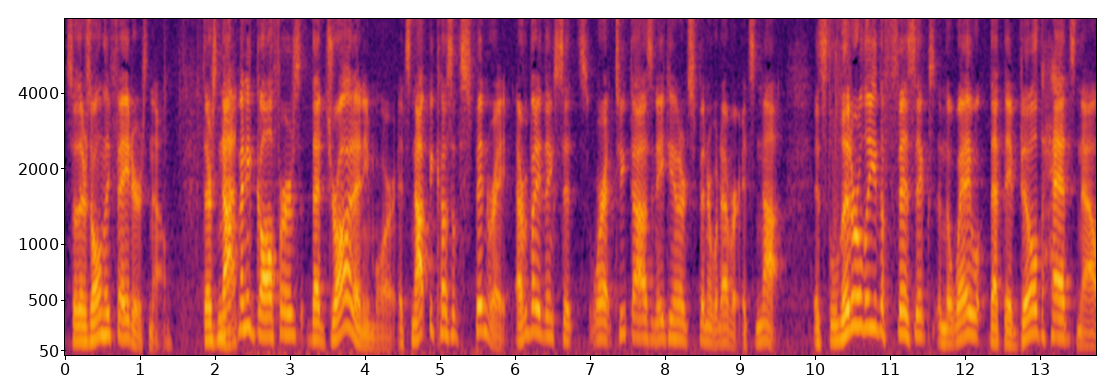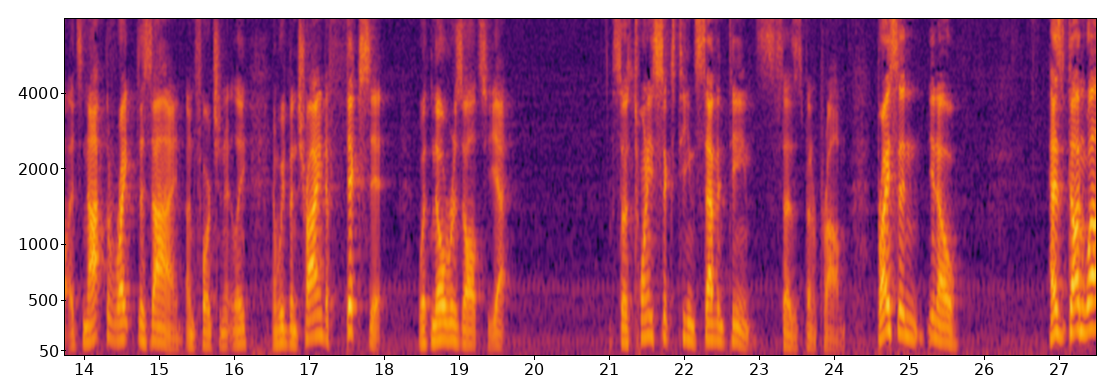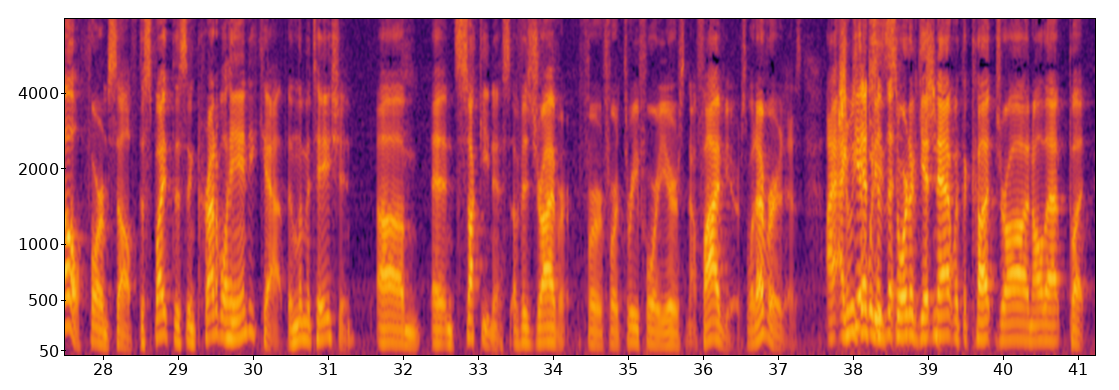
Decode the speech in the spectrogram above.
So there's only faders now. There's not Yeah. many golfers that draw it anymore. It's not because of the spin rate. Everybody thinks it's we're at 2000, 1800 spin or whatever. It's not. It's literally the physics and the way that they build heads now. It's not the right design, unfortunately, and we've been trying to fix it with no results yet. So it's 2016 17 says it's been a problem. Bryson, you know, has done well for himself despite this incredible handicap and limitation um, and suckiness of his driver for, for three, four years now, five years, whatever it is. I, I get, get what he's the- sort of getting at with the cut, draw, and all that, but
